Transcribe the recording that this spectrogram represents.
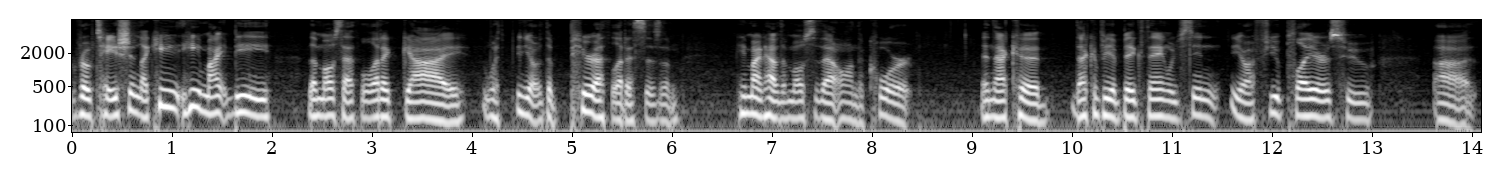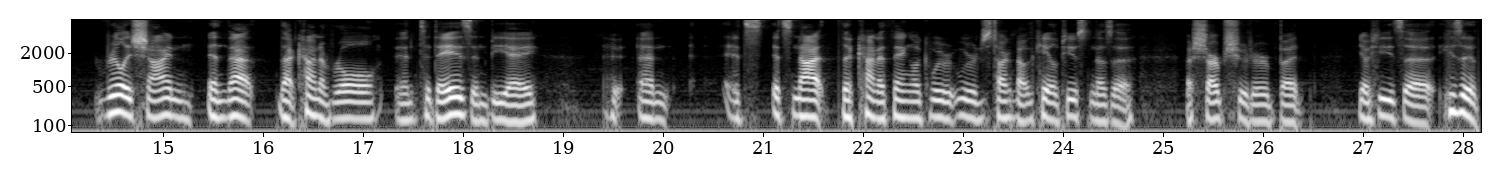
rotation. Like he he might be the most athletic guy with you know the pure athleticism. He might have the most of that on the court, and that could that could be a big thing. We've seen you know a few players who uh, really shine in that that kind of role in today's NBA, and it's it's not the kind of thing like we were, we were just talking about with Caleb Houstan as a a sharpshooter, but you know he's a he's a,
